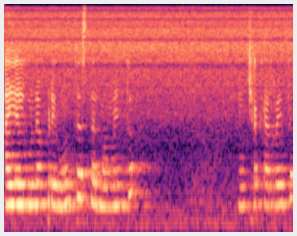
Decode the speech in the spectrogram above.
¿Hay alguna pregunta hasta el momento? ¿Mucha carreta?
